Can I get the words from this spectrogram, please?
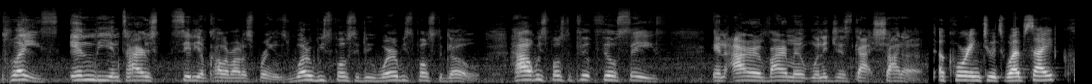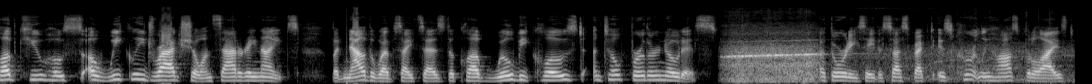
place in the entire city of Colorado Springs. What are we supposed to do? Where are we supposed to go? How are we supposed to feel safe in our environment when it just got shot up. According to its website, Club Q hosts a weekly drag show on Saturday nights, but now the website says the club will be closed until further notice. Authorities say the suspect is currently hospitalized.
